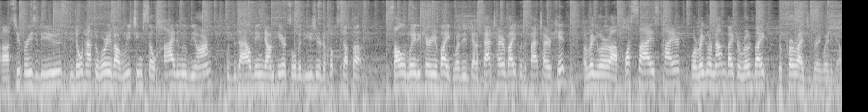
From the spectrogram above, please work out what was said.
Uh, super easy to use. You don't have to worry about reaching so high to move the arm. With the dial being down here, it's a little bit easier to hook stuff up. Solid way to carry your bike, whether you've got a fat tire bike with a fat tire kit, a regular uh, plus size tire, or a regular mountain bike or road bike, the Pro Ride's a great way to go.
